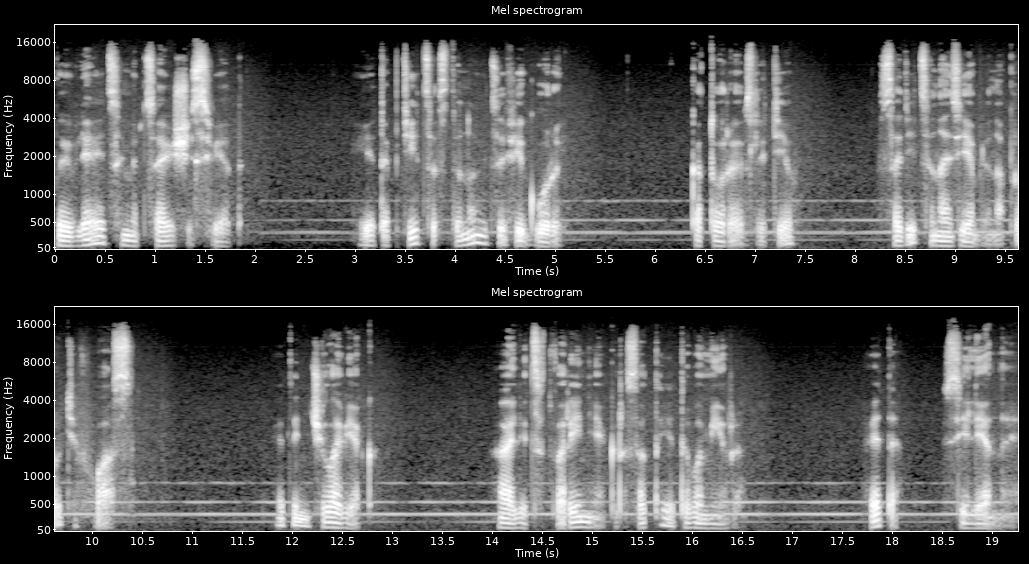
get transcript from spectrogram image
Появляется мерцающий свет, и эта птица становится фигурой, которая, взлетев, садится на землю напротив вас. Это не человек, а олицетворение красоты этого мира. Это Вселенная.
